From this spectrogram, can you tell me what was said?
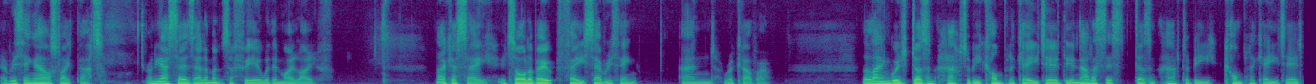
everything else like that. And yes, there's elements of fear within my life. Like I say, it's all about face everything and recover. The language doesn't have to be complicated. The analysis doesn't have to be complicated.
